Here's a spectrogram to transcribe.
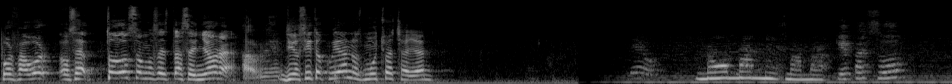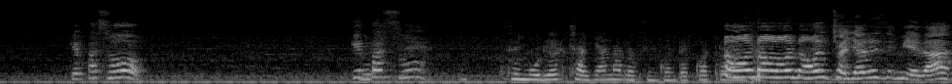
Por favor, o sea, todos somos esta señora. A ver. Diosito, cuídanos mucho a Chayán. No mames, mamá. ¿Qué pasó? ¿Qué pasó? ¿Qué pasó? Se murió el Chayán a los 54 No, años. no, no, el Chayán es de mi edad.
